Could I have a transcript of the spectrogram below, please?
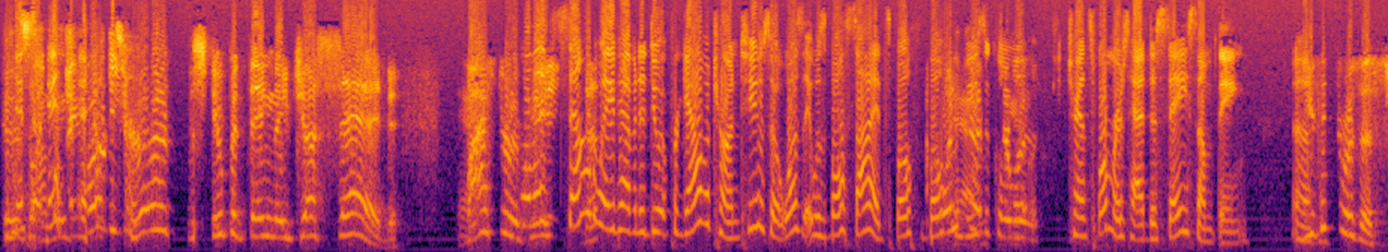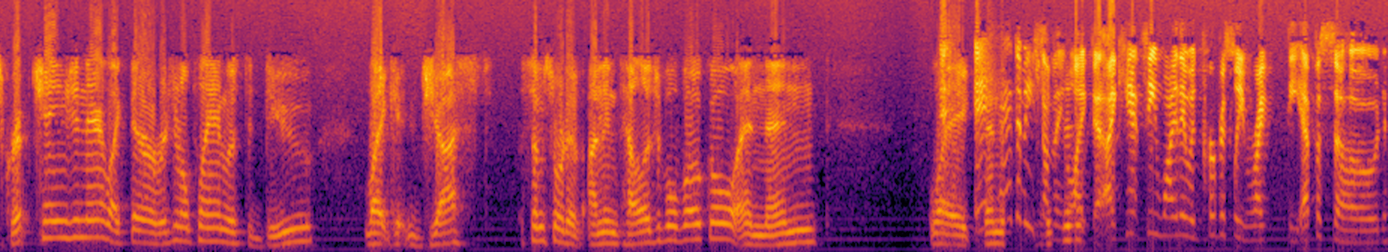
Because it's like I've already heard the stupid thing they just said. Blaster Well, then repeating. Soundwave having to do it for Galvatron too, so it was it was both sides. Both both the musical there was- Transformers had to say something. Do you uh-huh. think there was a script change in there? Like their original plan was to do like just some sort of unintelligible vocal, and then like It then had to be something like that. I can't see why they would purposely write the episode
